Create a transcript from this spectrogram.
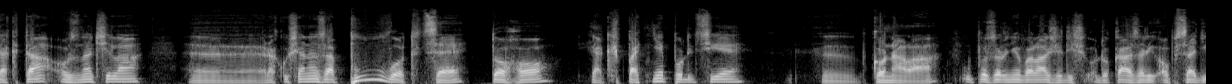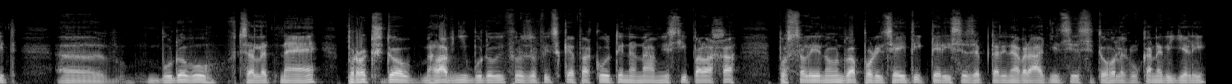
tak ta označila eh, Rakušana za původce toho, jak špatně policie eh, konala. Upozorňovala, že když dokázali obsadit eh, budovu v Celetné, proč do hlavní budovy Filozofické fakulty na náměstí Palacha poslali jenom dva policejty, kteří se zeptali na vrátnici, jestli tohohle kluka neviděli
